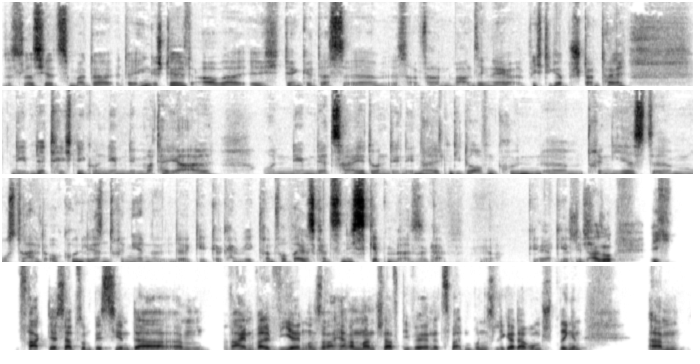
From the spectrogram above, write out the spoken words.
das lasse ich jetzt mal da, dahingestellt, aber ich denke, das äh, ist einfach ein wahnsinnig wichtiger Bestandteil neben der Technik und neben dem Material und neben der Zeit und den Inhalten, die du auf dem Grün ähm, trainierst, ähm, musst du halt auch Grünlesen trainieren. Da, da, geht gar kein Weg dran vorbei. Das kannst du nicht skippen. Also ja, ja geht, ja, geht nicht. Also ich frage deshalb so ein bisschen da ähm, rein, weil wir in unserer Herrenmannschaft, die wir in der zweiten Bundesliga da rumspringen, ähm,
